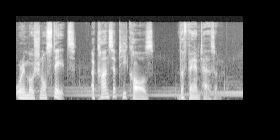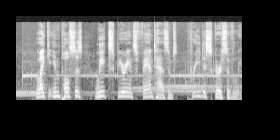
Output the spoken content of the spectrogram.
or emotional states, a concept he calls the phantasm. Like impulses, we experience phantasms prediscursively.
